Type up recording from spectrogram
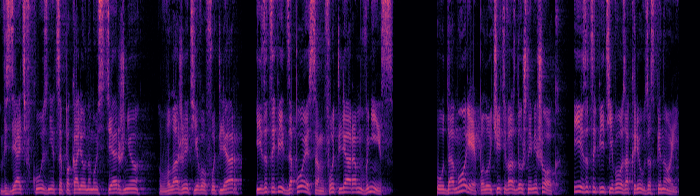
Взять в кузнице по каленому стержню, вложить его в футляр и зацепить за поясом футляром вниз. У Дамори получить воздушный мешок и зацепить его за крюк за спиной.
